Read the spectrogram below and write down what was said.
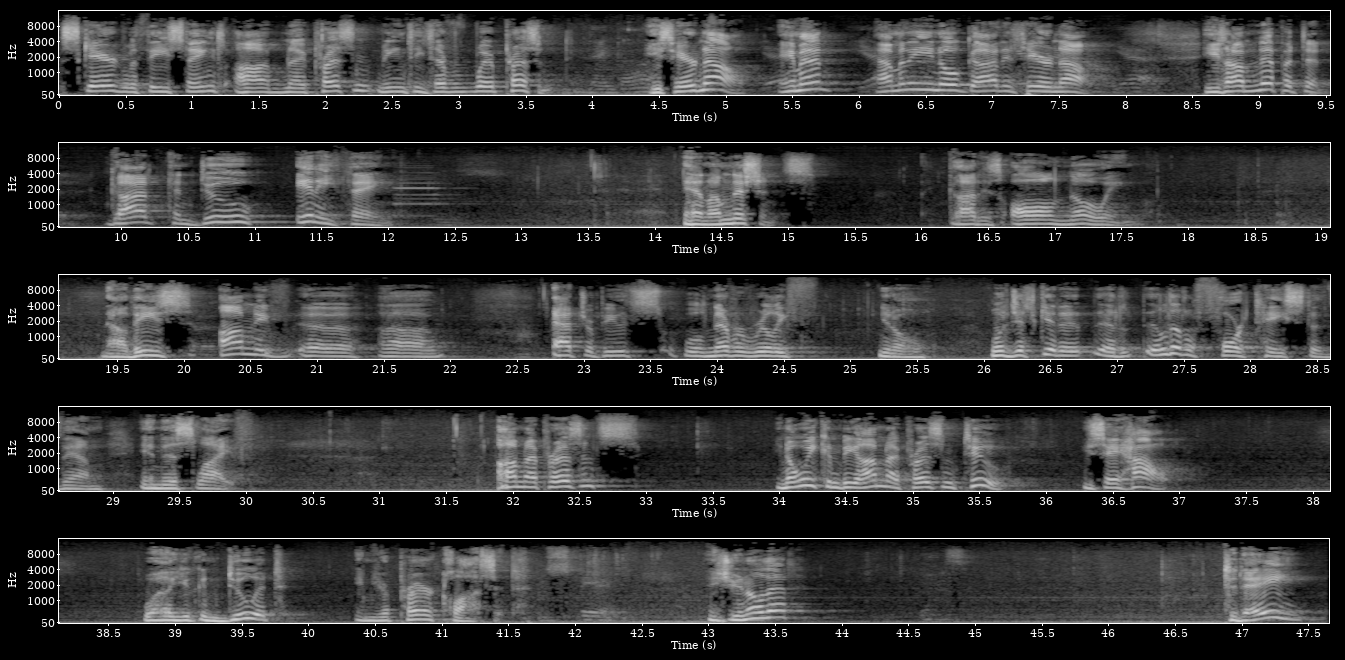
scared with these things. Omnipresent means he's everywhere present. He's here now. Amen? How many of you know God is here now? He's omnipotent. God can do anything. And omniscience. God is all knowing. Now, these omni uh, uh, attributes will never really, you know, we'll just get a, a, a little foretaste of them in this life. Omnipresence, you know, we can be omnipresent too. You say, how? Well, you can do it in your prayer closet. Did you know that? Today,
